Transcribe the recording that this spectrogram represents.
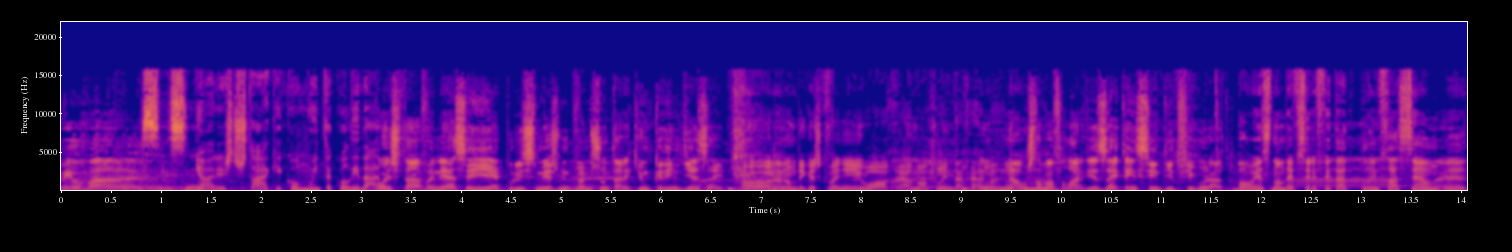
mil vai. Sim, senhor, isto está aqui com muita qualidade. Pois estava nessa e é por isso mesmo que vamos juntar aqui um bocadinho de azeite. Ora, não me digas que venha aí o ó rama, ó que linda rama. Não, estava a falar de azeite em sentido figurado. Bom, esse não deve ser afetado pela inflação, eh,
